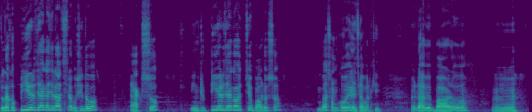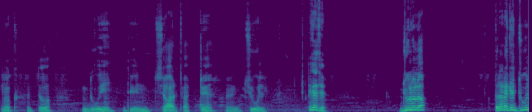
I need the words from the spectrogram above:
তো দেখো পি এর জায়গায় যেটা আছে সেটা বসিয়ে দেবো। একশো ইন্টু টি এর জায়গা হচ্ছে বারোশো। বা সংখ্যা হয়ে গেছে আবার কি? এটা হবে বারো আহ, লোক তো দুই, তিন, চার, চারটে জুল। ঠিক আছে? জুল হলো? তাহলে এটাকে জুল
